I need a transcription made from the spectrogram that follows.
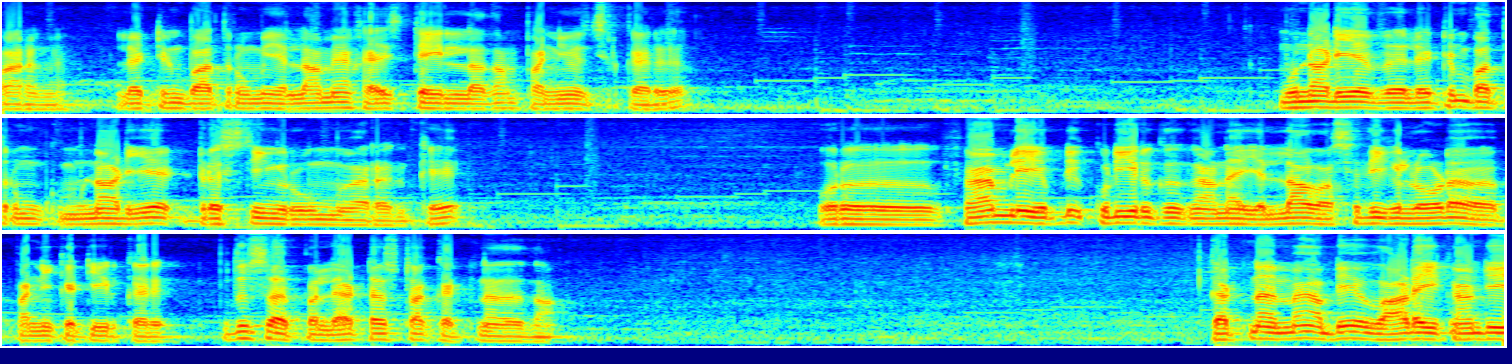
பாருங்கள் லெட்டின் பாத்ரூம் எல்லாமே ஹை ஸ்டைலில் தான் பண்ணி வச்சுருக்காரு. முன்னாடியே லெட்ரின் பாத்ரூமுக்கு முன்னாடியே ட்ரெஸ்ஸிங் ரூம் வேறு இருக்குது ஒரு ஃபேமிலி எப்படி குடியிருக்குக்கான எல்லா வசதிகளோடு பண்ணி கட்டியிருக்காரு. புதுசாக இப்போ லேட்டஸ்ட்டாக கட்டினது தான் கட்டினமே அப்படியே வாடகைக்காண்டி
